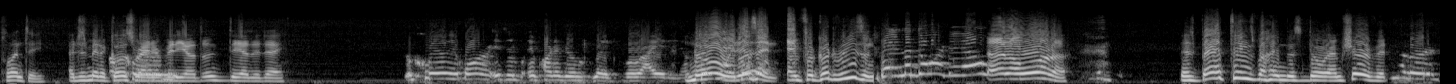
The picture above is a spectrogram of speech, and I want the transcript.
plenty. I just made a Ghost Rider video the, the other day. Clearly, horror isn't part of your like variety. Now, No, it isn't, and for good reason. Get in the door, Dale. I don't wanna. There's bad things behind this door. I'm sure of it. Another.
